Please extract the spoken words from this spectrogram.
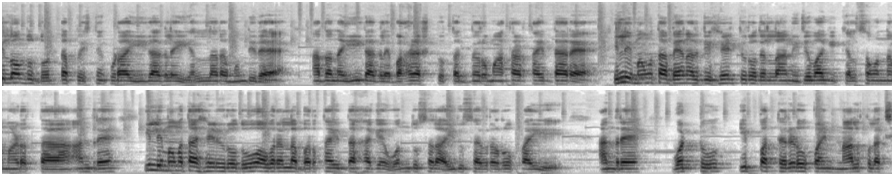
ಇಲ್ಲೊಂದು ದೊಡ್ಡ ಪ್ರಶ್ನೆ ಕೂಡ ಈಗಾಗಲೇ ಎಲ್ಲರ ಮುಂದಿದೆ. ಅದನ್ನು ಈಗಾಗಲೇ ಬಹಳಷ್ಟು ತಜ್ಞರು ಮಾತಾಡ್ತಾ ಇದ್ದಾರೆ. ಇಲ್ಲಿ ಮಮತಾ ಬ್ಯಾನರ್ಜಿ ಹೇಳ್ತಿರೋದೆಲ್ಲ ನಿಜವಾಗಿ ಕೆಲಸವನ್ನು ಮಾಡುತ್ತಾ? ಅಂದರೆ ಇಲ್ಲಿ ಮಮತಾ ಹೇಳಿರೋದು ಅವರೆಲ್ಲ ಬರ್ತಾ ಇದ್ದ ಹಾಗೆ ಒಂದು ಸಲ ಐದು ಸಾವಿರ ರೂಪಾಯಿ ಅಂದರೆ ಒಟ್ಟು ಇಪ್ಪತ್ತೆರಡು ಪಾಯಿಂಟ್ ನಾಲ್ಕು ಲಕ್ಷ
